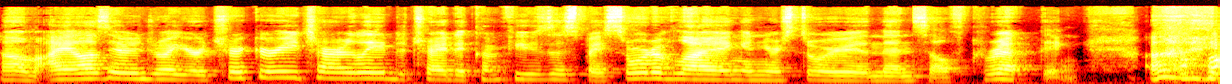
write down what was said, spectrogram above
Um, I also enjoy your trickery, Charlie, to try to confuse us by sort of lying in your story and then self-correcting. Uh,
